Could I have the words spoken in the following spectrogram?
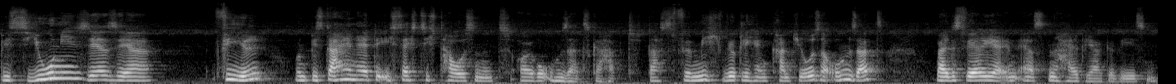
bis Juni sehr, sehr viel und bis dahin hätte ich 60.000 Euro Umsatz gehabt. Das für mich wirklich ein grandioser Umsatz, weil das wäre ja im ersten Halbjahr gewesen.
